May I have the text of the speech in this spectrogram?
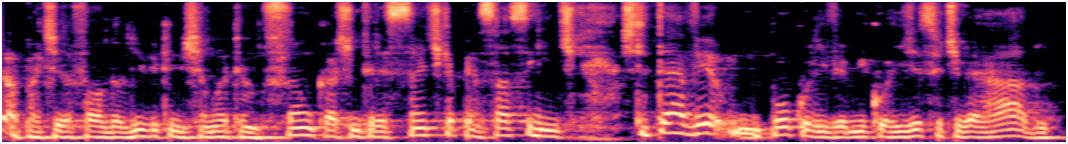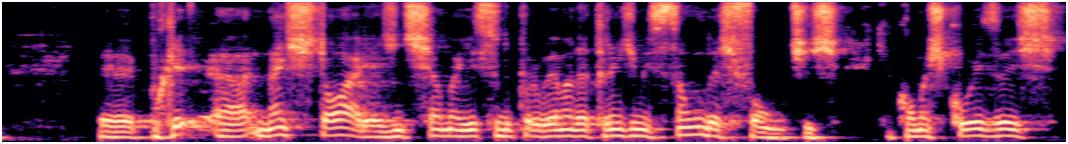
a partir da fala da Olivia, que me chamou a atenção, que eu acho interessante, que é pensar o seguinte: acho que tem a ver um pouco, Olivia, me corrija se eu estiver errado, é, porque ah, na história a gente chama isso do problema da transmissão das fontes, que é como as coisas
